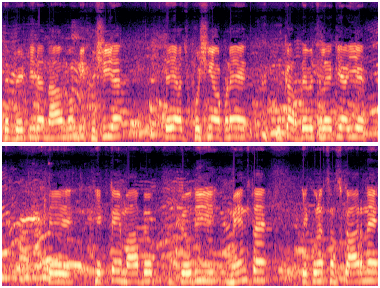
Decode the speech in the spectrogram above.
ਤੇ ਬੇਟੀ ਦਾ ਨਾਮ ਹੋਣ ਦੀ ਖੁਸ਼ੀ ਹੈ ਤੇ ਅੱਜ ਖੁਸ਼ੀਆਂ ਆਪਣੇ ਘਰ ਦੇ ਵਿੱਚ ਲੈ ਕੇ ਆਈ ਹੈ ਤੇ ਇੱਕ ਹੀ ਮਾਂ ਪਿਓ ਪਿਓ ਦੀ ਮਿਹਨਤ ਹੈ ਇੱਕ ਉਹਨਾਂ ਸੰਸਕਾਰ ਨੇ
